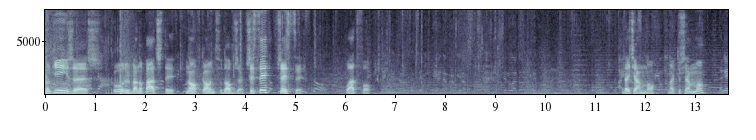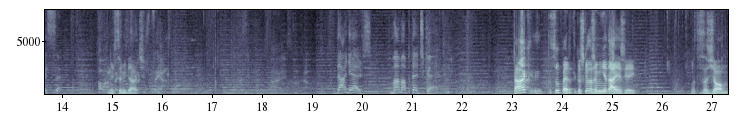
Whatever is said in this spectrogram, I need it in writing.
No ginżesz. Kurwa, no patrz ty. No, w końcu, dobrze. Wszyscy? Wszyscy. Łatwo. Dajcie ammo. Ma ktoś ammo? Nie chce mi dać. Daniels! Mam apteczkę! Tak? To super, tylko szkoda, że mi nie dajesz jej. Bo to za ziom.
